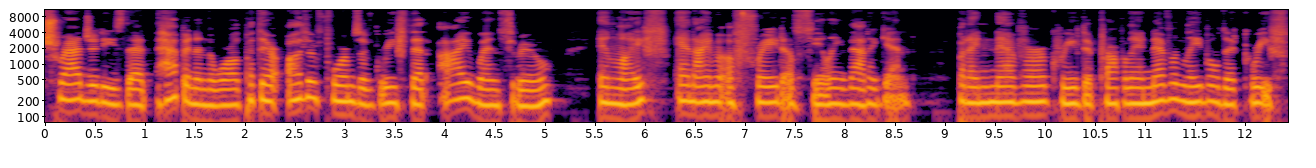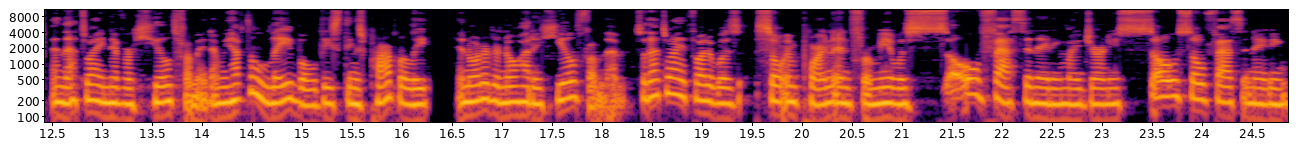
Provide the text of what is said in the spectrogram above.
tragedies that happen in the world, but there are other forms of grief that I went through in life, and I'm afraid of feeling that again. But I never grieved it properly. I never labeled it grief. And that's why I never healed from it. And we have to label these things properly in order to know how to heal from them. So that's why I thought it was so important. And for me, it was so fascinating, my journey. So, so fascinating.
